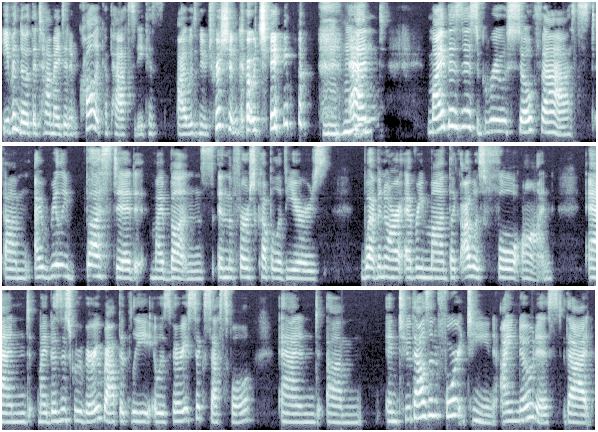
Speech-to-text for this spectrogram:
even though at the time I didn't call it capacity because I was nutrition coaching mm-hmm. and my business grew so fast. Um, I really busted my buns in the first couple of years, webinar every month. Like I was full on. And my business grew very rapidly. It was very successful. And um, in 2014, I noticed that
